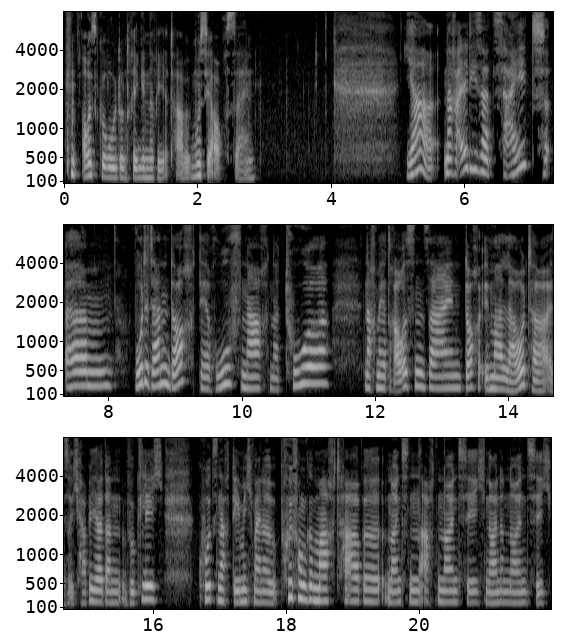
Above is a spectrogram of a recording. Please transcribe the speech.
ausgeruht und regeneriert habe. Muss ja auch sein. Ja, nach all dieser Zeit ähm, wurde dann doch der Ruf nach Natur, nach mehr draußen sein doch immer lauter. Also ich habe ja dann wirklich kurz nachdem ich meine Prüfung gemacht habe, 1998, 99,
